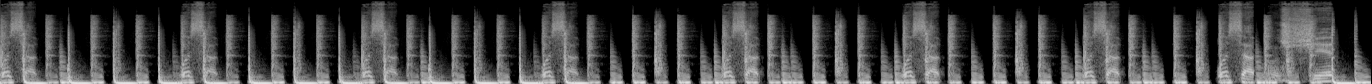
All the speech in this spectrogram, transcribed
What's up? What's up? What's up? What's up? What's up? What's up? What's up? What's up? Oh shit.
